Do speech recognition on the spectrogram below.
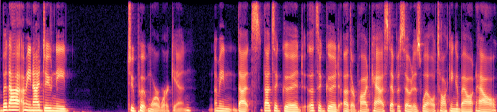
but I I mean I do need to put more work in. I mean that's that's a good that's a good other podcast episode as well talking about how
